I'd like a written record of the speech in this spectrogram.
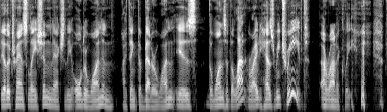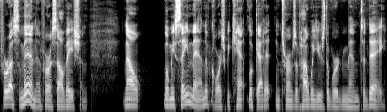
The other translation, actually the older one, and I think the better one, is the ones that the Latin Rite has retrieved, ironically, for us men and for our salvation. Now, when we say men, of course, we can't look at it in terms of how we use the word men today.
